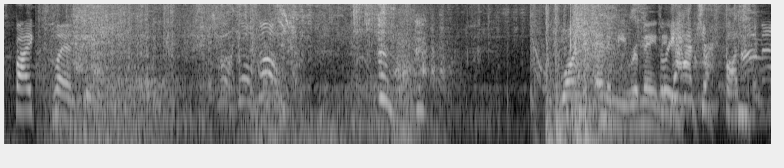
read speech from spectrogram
Spike planted. Go, go, go. One enemy remaining. You had your fun.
